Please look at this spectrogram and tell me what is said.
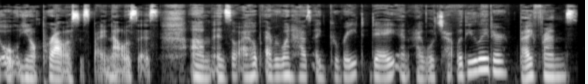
oh, you know, paralysis by analysis. Um, and so I hope everyone has a great day and I will chat with you later. Bye, friends.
